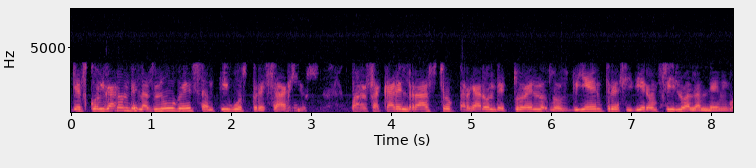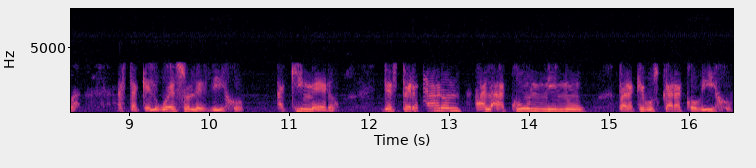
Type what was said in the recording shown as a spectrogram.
Descolgaron de las nubes antiguos presagios, para sacar el rastro cargaron de truenos los vientres y dieron filo a la lengua, hasta que el hueso les dijo, aquí mero. Despertaron al Akun Ninu para que buscara cobijo.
